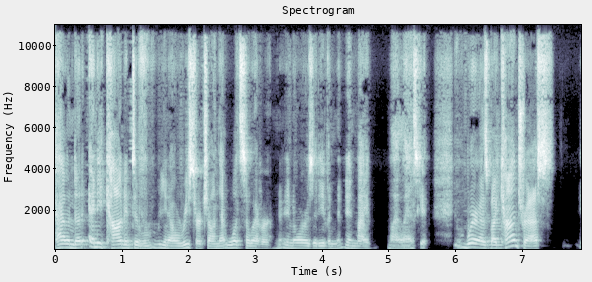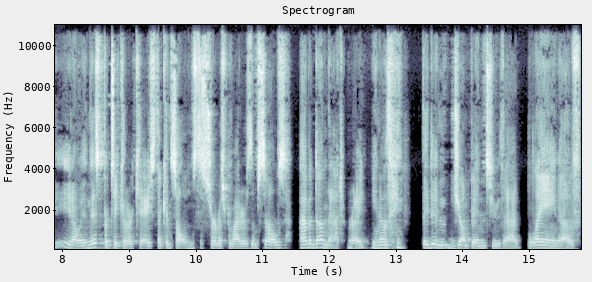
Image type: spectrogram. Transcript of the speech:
I haven't done any cognitive, you know, research on that whatsoever, nor is it even in my my landscape. Whereas by contrast, you know, in this particular case, the consultants, the service providers themselves haven't done that, right? You know, they, they didn't jump into that lane of,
